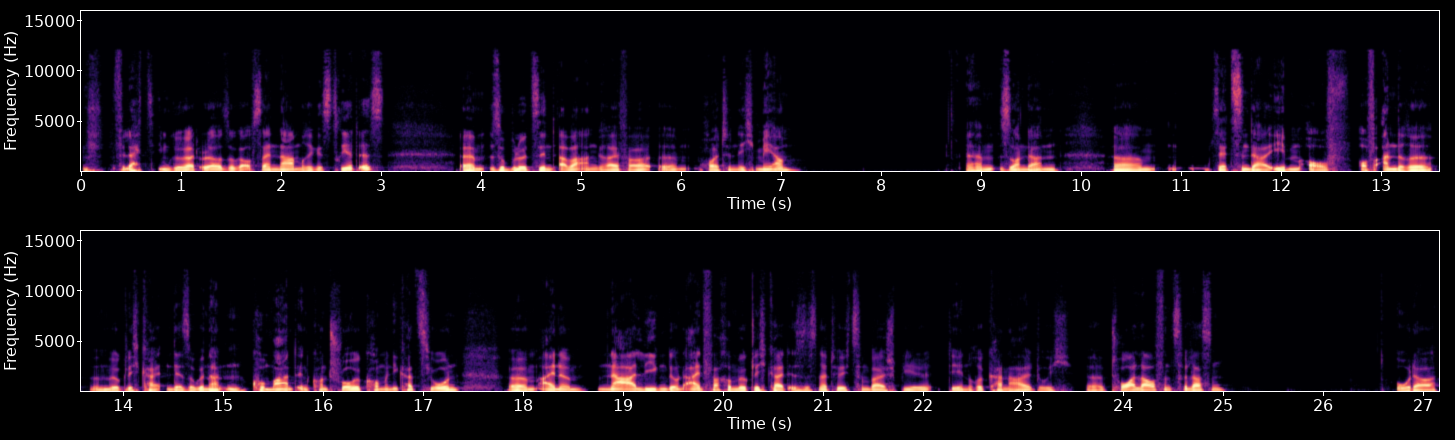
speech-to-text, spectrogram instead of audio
vielleicht ihm gehört oder sogar auf seinen Namen registriert ist. Ähm, so blöd sind aber Angreifer ähm, heute nicht mehr, ähm, sondern ähm, setzen da eben auf, auf andere Möglichkeiten der sogenannten Command-and-Control-Kommunikation. Ähm, eine naheliegende und einfache Möglichkeit ist es natürlich zum Beispiel, den Rückkanal durch äh, Tor laufen zu lassen. Oder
